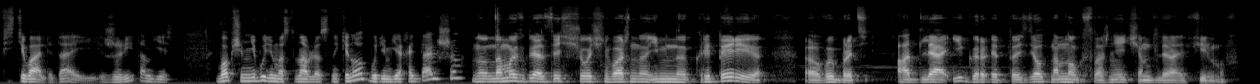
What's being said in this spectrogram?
фестивали, да, и жюри там есть. В общем, не будем останавливаться на кино, будем ехать дальше. Ну, на мой взгляд, здесь еще очень важно именно критерии э, выбрать, а для игр это сделать намного сложнее, чем для фильмов.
